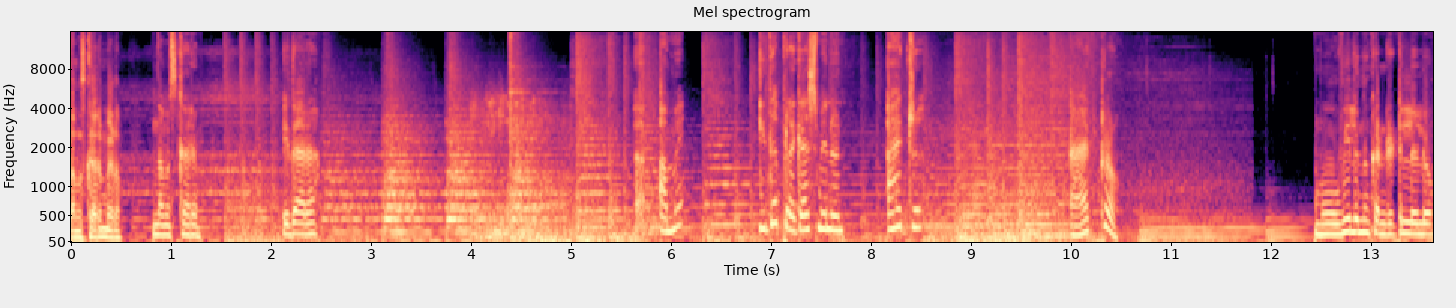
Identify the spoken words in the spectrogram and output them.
നമസ്കാരം മേഡം. നമസ്കാരം. ഇതാരാ? അമ്മേ ഇതാ പ്രകാശ് മേനോൻ. ആക്ടർ ആക്ടറോ? മൂവിയിലൊന്നും കണ്ടിട്ടില്ലല്ലോ.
